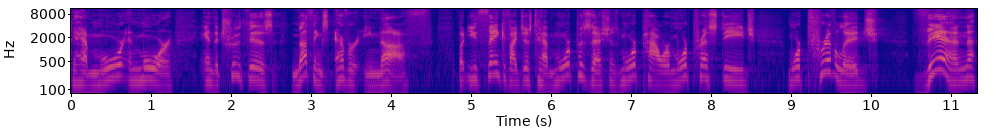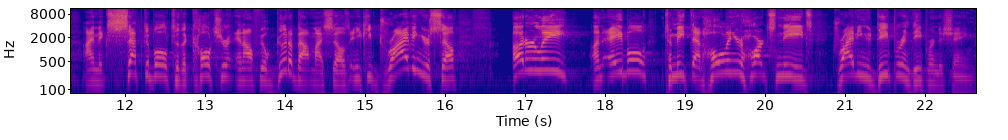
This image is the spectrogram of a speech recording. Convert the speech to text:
to have more and more. And the truth is, nothing's ever enough. But you think if I just have more possessions, more power, more prestige, more privilege, then I'm acceptable to the culture and I'll feel good about myself. And you keep driving yourself utterly unable to meet that hole in your heart's needs, driving you deeper and deeper into shame.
